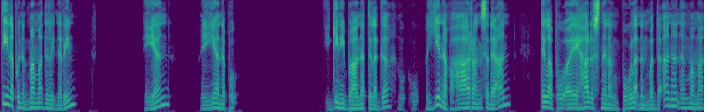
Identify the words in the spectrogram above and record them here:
di na po nagmamadali na rin. Ayan, ayan na po. Giniba na talaga. Ayan nakaharang sa daan. Tila po ay halos na lang pula ng madaanan ang mga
